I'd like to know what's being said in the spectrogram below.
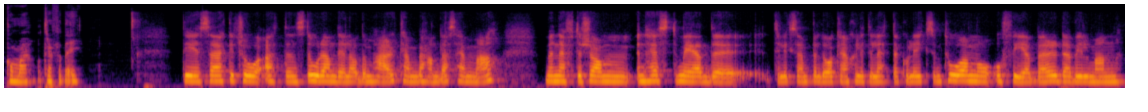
komma och träffa dig? Det är säkert så att en stor andel av de här kan behandlas hemma. Men eftersom en häst med eh, till exempel då kanske lite lätta koliksymptom och, och feber, där vill man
